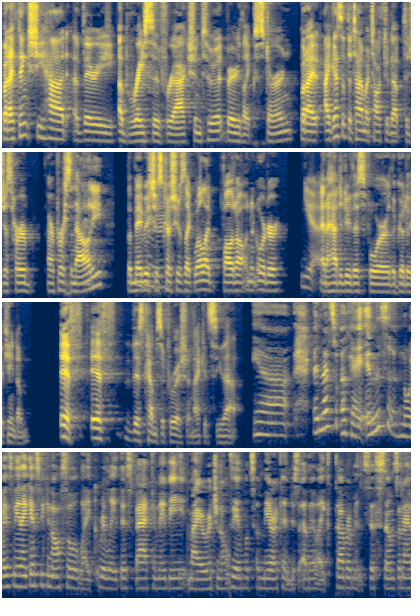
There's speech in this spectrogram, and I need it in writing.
but I think she had a very abrasive reaction to it, very like stern. But I I guess at the time I talked it up to just her her personality, but maybe it's just mm-hmm. because she was like, well, I followed out in an order, Yeah. and I had to do this for the good of the kingdom. If if this comes to fruition, I could see that. Yeah, and that's okay. And this annoys me. And I guess we can also like relate this back and maybe my original example to America and just other like government systems. And I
